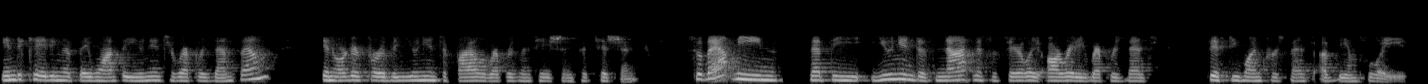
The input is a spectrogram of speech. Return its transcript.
indicating that they want the union to represent them in order for the union to file a representation petition. So that means that the union does not necessarily already represent 51% of the employees.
